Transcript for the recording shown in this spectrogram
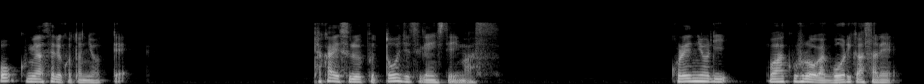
を組み合わせることによって、高いスループットを実現しています。これにより、ワークフローが合理化され、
